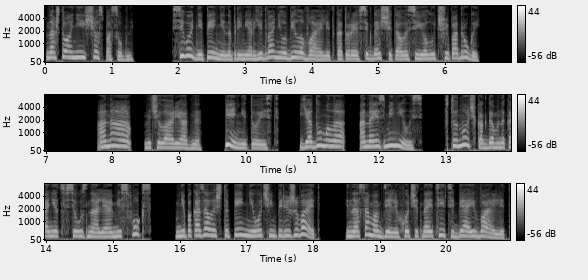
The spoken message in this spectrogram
на что они еще способны. Сегодня Пенни, например, едва не убила Вайлет, которая всегда считалась ее лучшей подругой. Она, — начала Ариадна, — Пенни, то есть. Я думала, она изменилась. В ту ночь, когда мы наконец все узнали о мисс Фокс, мне показалось, что Пенни очень переживает и на самом деле хочет найти тебя и Вайлет.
